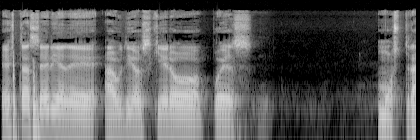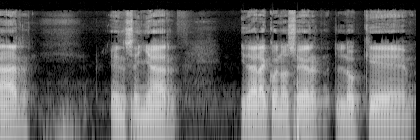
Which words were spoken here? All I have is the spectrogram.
esta serie de audios quiero pues mostrar, enseñar y dar a conocer lo que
